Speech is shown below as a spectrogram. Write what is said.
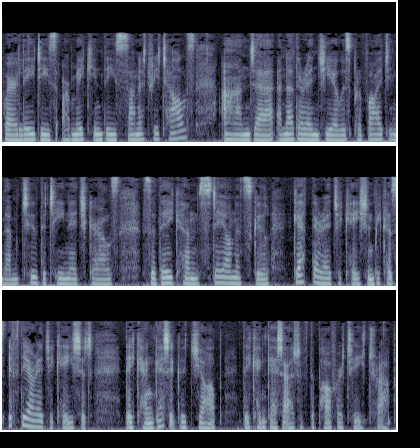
where ladies are making these sanitary towels, and uh, another NGO is providing them to the teenage girls so they can stay on at school, get their education because if they are educated, they can get a good job, they can get out of the poverty trap.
